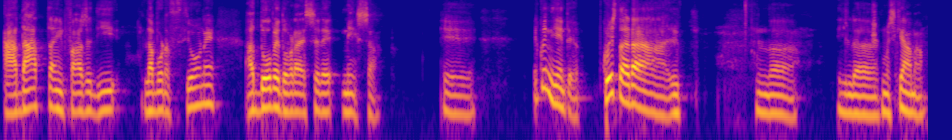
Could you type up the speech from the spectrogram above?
adatta in fase di lavorazione a dove dovrà essere messa. E e quindi niente, questo era il, il, il, come si chiama?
